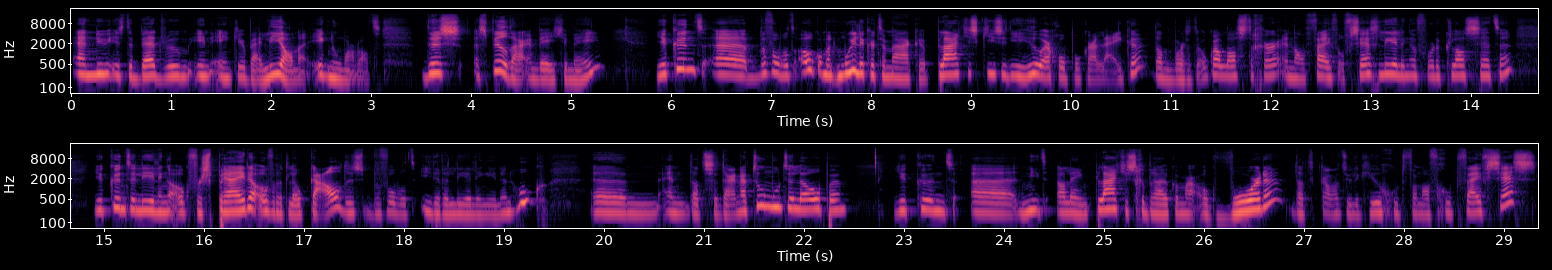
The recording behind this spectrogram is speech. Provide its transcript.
En nu is de bedroom in één keer bij Lianne. Ik noem maar wat. Dus speel daar een beetje mee. Je kunt uh, bijvoorbeeld ook om het moeilijker te maken plaatjes kiezen die heel erg op elkaar lijken. Dan wordt het ook al lastiger. En dan vijf of zes leerlingen voor de klas zetten. Je kunt de leerlingen ook verspreiden over het lokaal. Dus bijvoorbeeld iedere leerling in een hoek. Um, en dat ze daar naartoe moeten lopen. Je kunt uh, niet alleen plaatjes gebruiken, maar ook woorden. Dat kan natuurlijk heel goed vanaf groep 5, 6.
